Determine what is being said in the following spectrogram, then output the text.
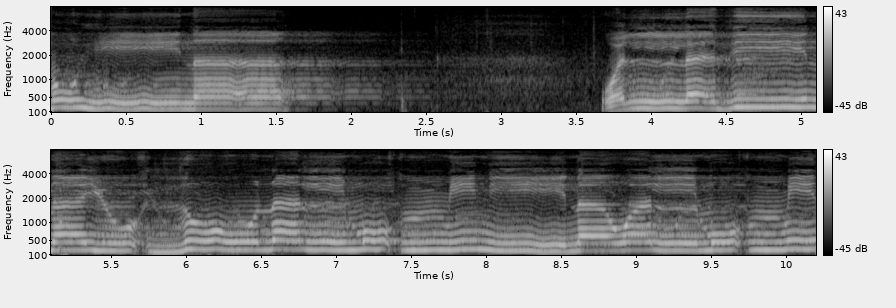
مهينا. والذين يؤذون المؤمنين والمؤمنات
